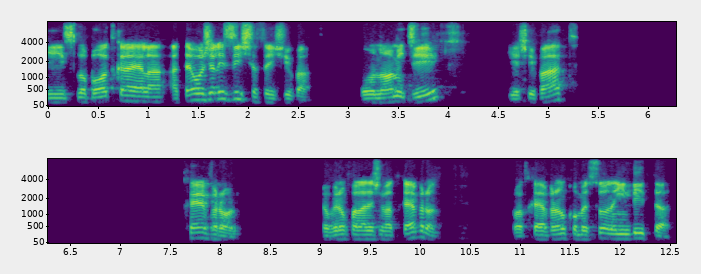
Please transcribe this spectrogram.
E Slobotka, ela, até hoje ela existe, essa yeshiva. O nome de Yeshivat Hebron. Já ouviram falar de Yeshivat Hebron? Yeshivat Hebron começou em Lita.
